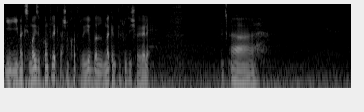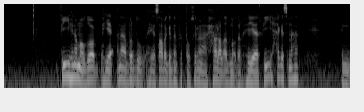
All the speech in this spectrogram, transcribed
ي maximize ال conflict عشان خاطر يفضل مكنة الفلوس دي شغالة يعني. آه في هنا موضوع هي أنا برضو هي صعبة جدا في التوصيل أنا هحاول على قد ما أقدر. هي في حاجة اسمها إن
